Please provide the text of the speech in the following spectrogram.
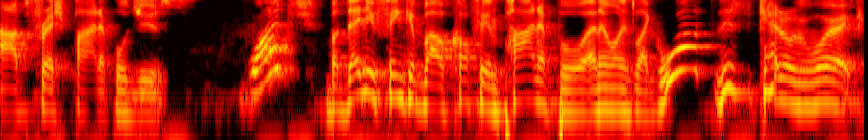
add fresh pineapple juice. What? But then you think about coffee and pineapple, and everyone's like, "What? This cannot work."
